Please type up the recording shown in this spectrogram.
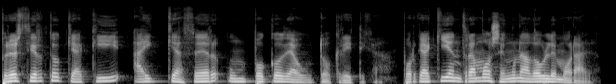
Pero es cierto que aquí hay que hacer un poco de autocrítica, porque aquí entramos en una doble moral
